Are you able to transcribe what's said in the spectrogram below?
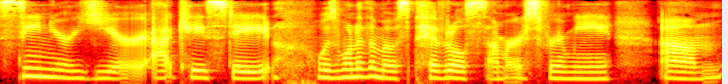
senior year at K State was one of the most pivotal summers for me. Um,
